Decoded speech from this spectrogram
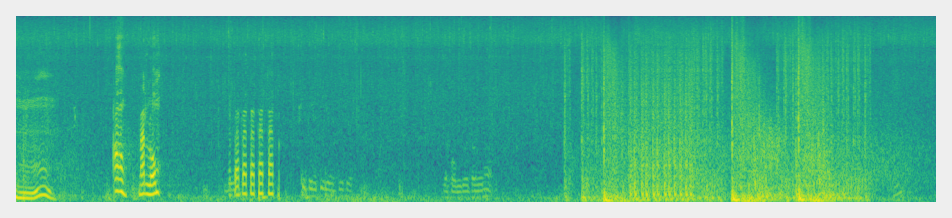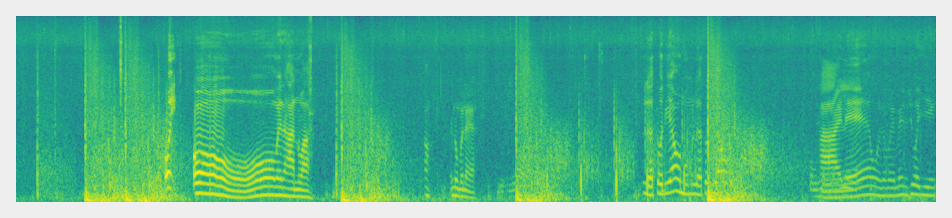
อืมเอ้านัดล้มแป๊บแป๊บแป๊บแป๊บแป๊บพี่ดูพี่ดูพี่ดูเดี๋ยวผมดูตรงนี้ให้ โอ้ยโอ้โหไม่ทันว่ะเอ้าไอ้หนุ่มไปไหนอะอยู่ข้างนอกเหลือตัวเดียวหนุ่มมันเหลือตัวเดียวผมเห็นตายแล้วทำไมไม่ช่วยยิง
